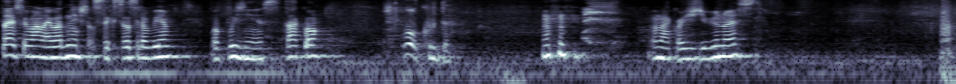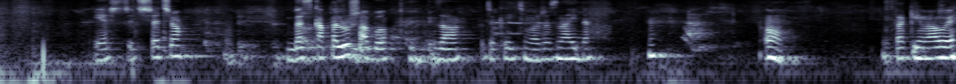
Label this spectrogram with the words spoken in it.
To jest chyba najładniejsza z tych, co zrobiłem, bo później jest tako. O kurde. Ona jakoś zdziwiona jest. Jeszcze trzecio. Bez kapelusza, bo za... Poczekajcie, może znajdę. O, taki mały,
